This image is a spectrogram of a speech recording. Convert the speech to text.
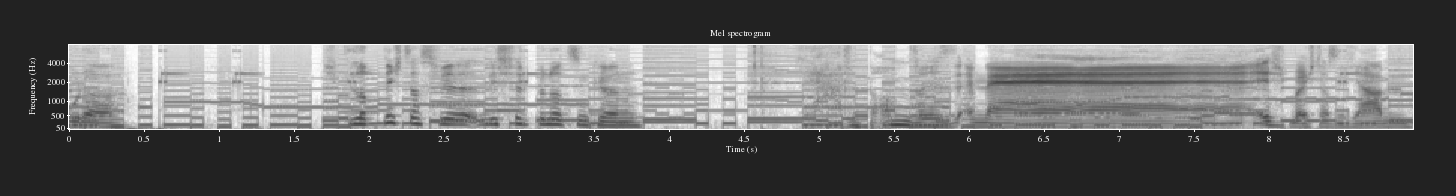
Bruder? Ich glaube nicht, dass wir Lichtschild benutzen können. Ja, für Bomben. Nee, ich möchte das nicht haben.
